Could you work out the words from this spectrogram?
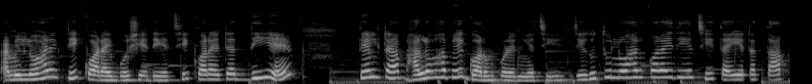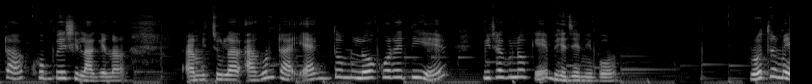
আমি লোহার একটি কড়াই বসিয়ে দিয়েছি। কড়াইটা দিয়ে তেলটা ভালোভাবে গরম করে নিয়েছি। যেহেতু লোহার কড়াই দিয়েছি, তাই এটা তাপটা খুব বেশি লাগে না। আমি চুলার আগুনটা একদম লো করে দিয়ে পিঠাগুলোকে ভেজে নিব। প্রথমে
